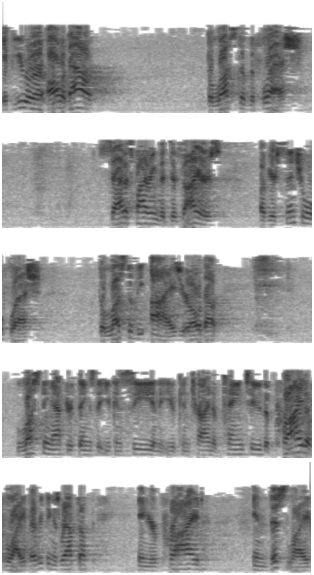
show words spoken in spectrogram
if you are all about the lust of the flesh, satisfying the desires of your sensual flesh, the lust of the eyes, you're all about lusting after things that you can see and that you can try and obtain to. The pride of life, everything is wrapped up in your pride in this life.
